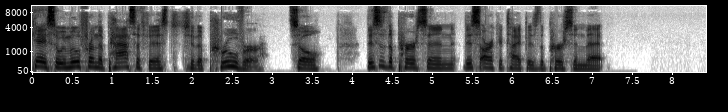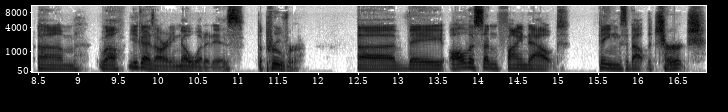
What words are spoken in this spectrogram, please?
Okay, so we move from the pacifist to the prover. So this is the person, this archetype is the person that um well, you guys already know what it is the prover. Uh, they all of a sudden find out things about the church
